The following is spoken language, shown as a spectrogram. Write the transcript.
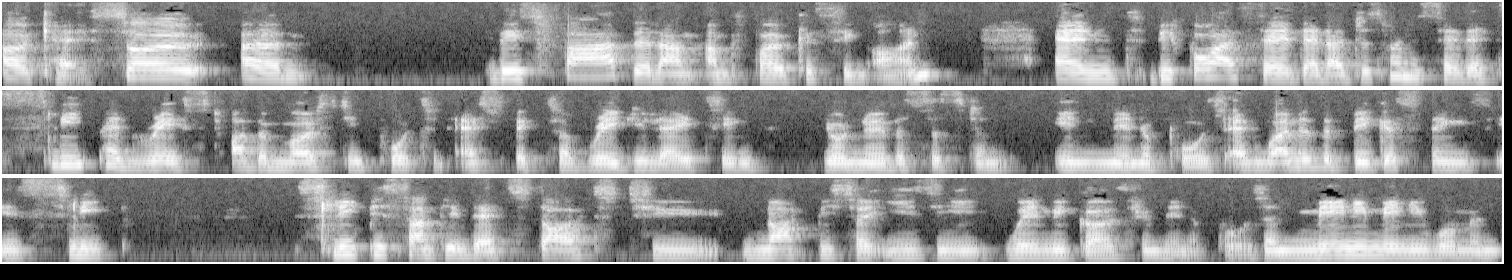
Okay, so um, there's five that I'm, I'm focusing on. And before I say that, I just want to say that sleep and rest are the most important aspects of regulating your nervous system in menopause. And one of the biggest things is sleep sleep is something that starts to not be so easy when we go through menopause. And many, many women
